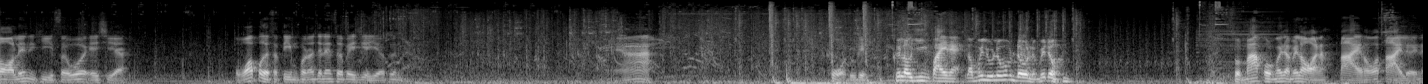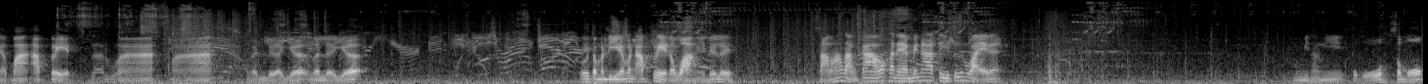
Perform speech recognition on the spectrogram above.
รอเล่นอีกทีเซิร์ฟเวอร์เอเชีย ผมว่าเปิดสตรีมคนน่าจะเล่นเซิร์ฟเอเชียเยอะขึ้นเนี่ยโหดูดิ คือเรายิงไปเนี่ยเราไม่รู้เลยว่ามันโดนหรือไม่โดน ส่วนมากคนก็จะไม่รอนะ ตายเขาก็ตายเลยนะ มาอัปเกรด มา มา เงินเหลือเยอะ เงินเหลือเยอะโอ้แต่มันดีนะมันอัปเกรดระหว่างนี้ได้เลยสามห้าสามเก้าคะแนนไม่น่าตีตื้นไหวนะ มีทางนี้ โอ้โห สโมก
